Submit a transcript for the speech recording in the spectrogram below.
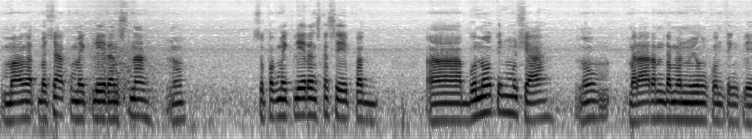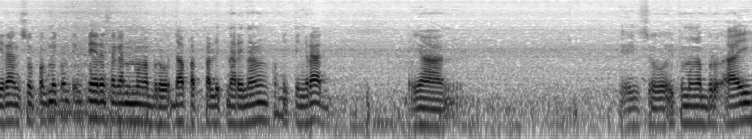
umangat ba siya, kung may clearance na, no? So, pag may clearance kasi, pag ah, bunutin mo siya, no, mararamdaman mo yung konting clearance. So, pag may konting clearance na ganun mga bro, dapat palit na rin ang connecting rod. Ayan. Okay, so, ito mga bro ay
